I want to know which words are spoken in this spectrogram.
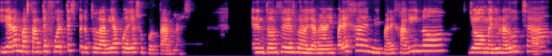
y ya eran bastante fuertes, pero todavía podía soportarlas. Entonces, bueno, llamé a mi pareja, mi pareja vino, yo me di una ducha,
